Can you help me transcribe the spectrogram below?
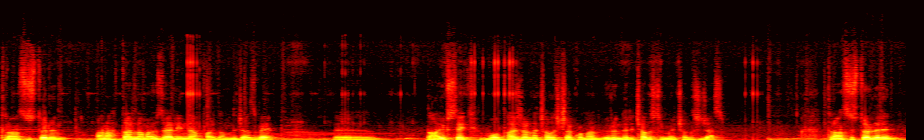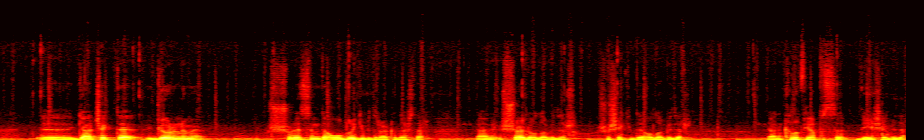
Transistörün anahtarlama özelliğinden faydalanacağız ve daha yüksek voltajlarda çalışacak olan ürünleri çalıştırmaya çalışacağız. Transistörlerin e, gerçekte görünümü şu resimde olduğu gibidir arkadaşlar. Yani şöyle olabilir, şu şekilde olabilir. Yani kılıf yapısı değişebilir.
